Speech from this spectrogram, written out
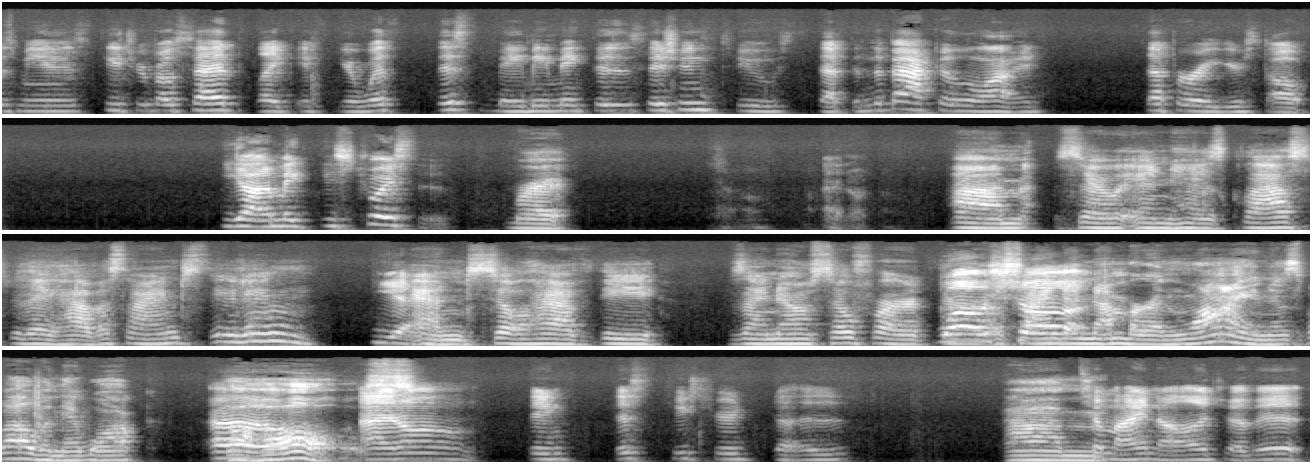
because me and his teacher both said like if you're with this, maybe make the decision to step in the back of the line, separate yourself. You gotta make these choices. Right. So I don't know. Um, so in his class, do they have assigned seating Yeah. and still have the? Because I know so far they're Well, assigned she'll- a number in line as well when they walk the Oh, halls. I don't think this teacher does, Um, to my knowledge of it.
